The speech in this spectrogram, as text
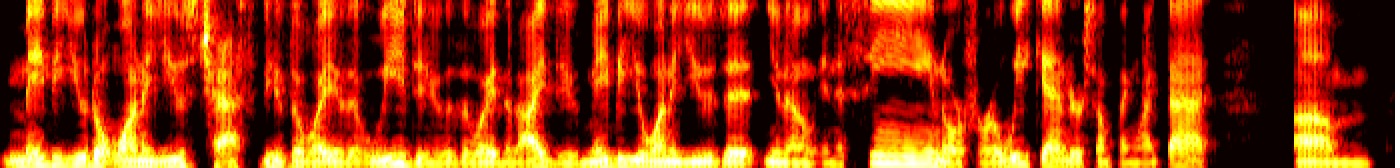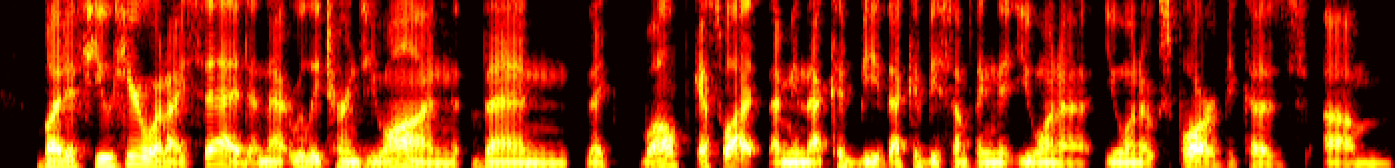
maybe you don't want to use chastity the way that we do, the way that I do. Maybe you want to use it, you know, in a scene or for a weekend or something like that. Um, but if you hear what I said and that really turns you on, then like, well, guess what? I mean, that could be that could be something that you want to you want to explore because um,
